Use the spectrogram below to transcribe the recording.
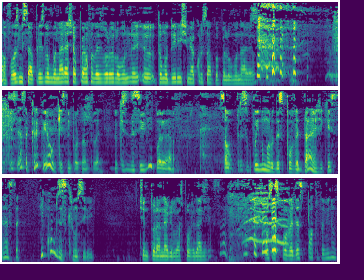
Am fost, mi s-a prins lumânarea și apoi am fost la izvorul uh, tămăduirii și mi-a curs apă pe lumânare. chestia asta cred că e o chestie importantă. E o chestie de CV, părerea mea. Sau trebuie să pui numărul de spovedanie și chestia asta. E cum să scriu un CV? centura neagră la spovedanie. Exact. Poți să spovedesc patru pe minut.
